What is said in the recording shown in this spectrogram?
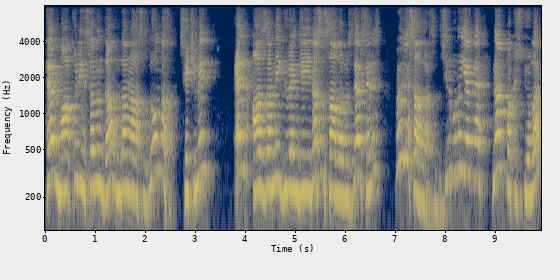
Her makul insanın da bundan rahatsızlığı olmaz. Seçimin en azami güvenceyi nasıl sağlarız derseniz böyle sağlarsınız. Şimdi bunun yerine ne yapmak istiyorlar?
